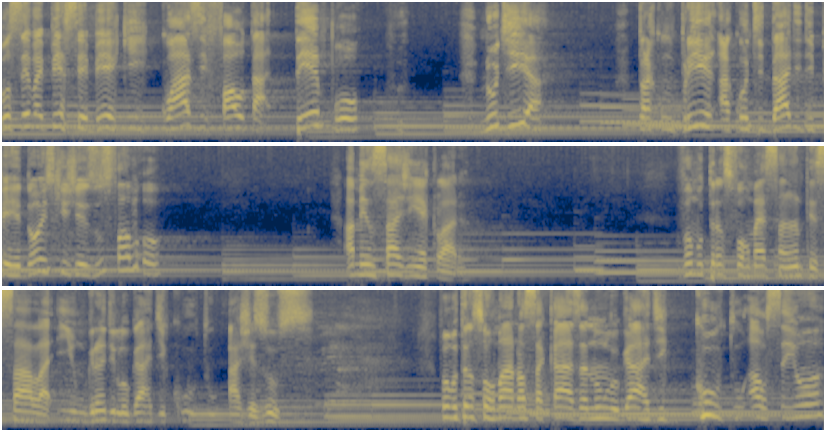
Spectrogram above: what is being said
Você vai perceber que quase falta tempo no dia para cumprir a quantidade de perdões que Jesus falou. A mensagem é clara. Vamos transformar essa antessala em um grande lugar de culto a Jesus. Vamos transformar a nossa casa num lugar de culto ao Senhor.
